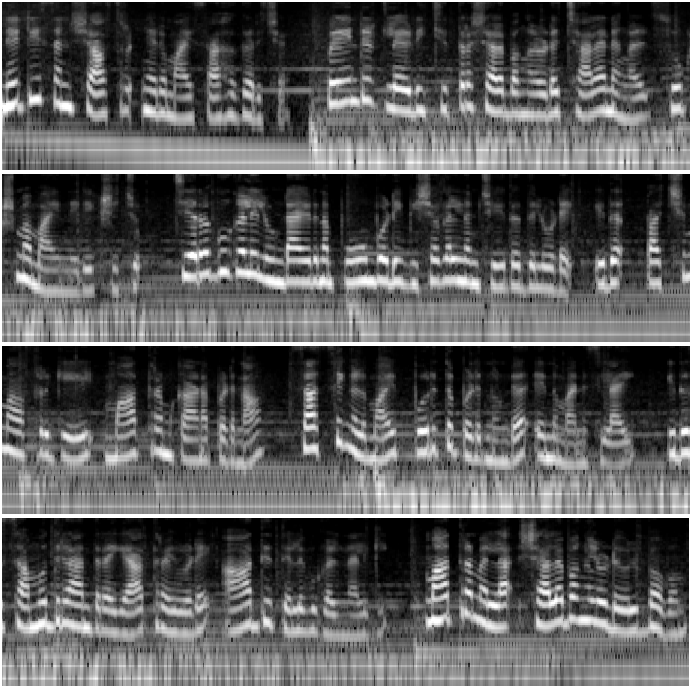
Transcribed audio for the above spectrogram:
നെറ്റിസൺ ശാസ്ത്രജ്ഞരുമായി സഹകരിച്ച് പെയിന്റഡ് ലേഡി ചിത്രശലഭങ്ങളുടെ ചലനങ്ങൾ സൂക്ഷ്മമായി നിരീക്ഷിച്ചു. ചിറകുകളിൽ ഉണ്ടായിരുന്ന പൂമ്പൊടി വിശകലനം ചെയ്തതിലൂടെ ഇത് പശ്ചിമാഫ്രിക്കയിൽ മാത്രം കാണപ്പെടുന്ന സസ്യങ്ങളുമായി പൊരുത്തപ്പെടുന്നുണ്ട് എന്ന് മനസ്സിലായി. ഇത് സമുദ്രാന്തര യാത്രയുടെ ആദ്യ തെളിവുകൾ നൽകി. മാത്രമല്ല ശലഭങ്ങളുടെ ഉത്ഭവം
